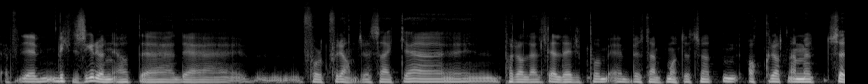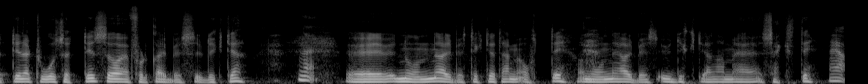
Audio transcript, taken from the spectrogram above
Det viktigste grunnen er at det, det, folk forandrer seg ikke eh, parallelt eller på en bestemt måte. Sånn at akkurat når de er 70 eller 72, så er folk arbeidsudyktige. Nei. Eh, noen er arbeidsdyktige til de er 80, og noen er arbeidsudyktige når de er 60. Ja.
